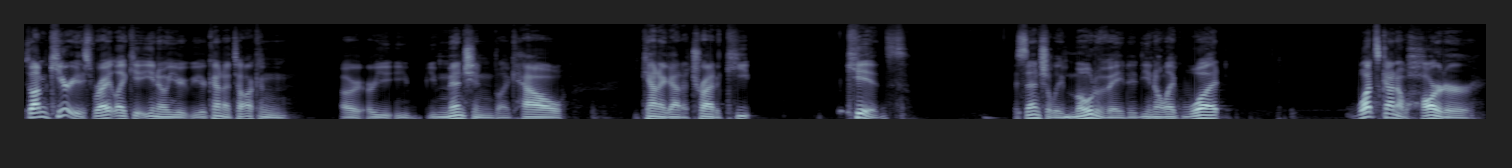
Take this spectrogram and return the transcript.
so I'm curious, right? Like you know, you're you're kind of talking, or, or you, you you mentioned like how you kind of got to try to keep kids essentially motivated you know like what what's kind of harder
